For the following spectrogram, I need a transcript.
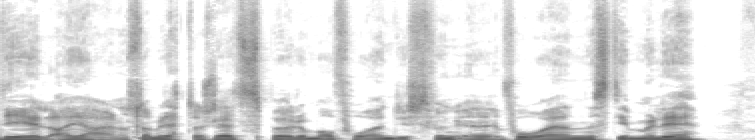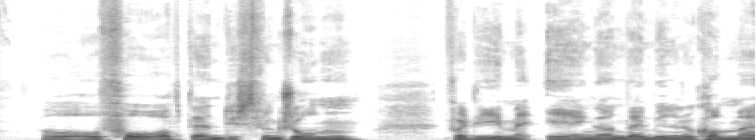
del av hjernen som rett og slett spør om å få en, eh, få en stimuli, og, og, få opp den dysfunksjonen. Fordi med en gang den begynner å komme,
